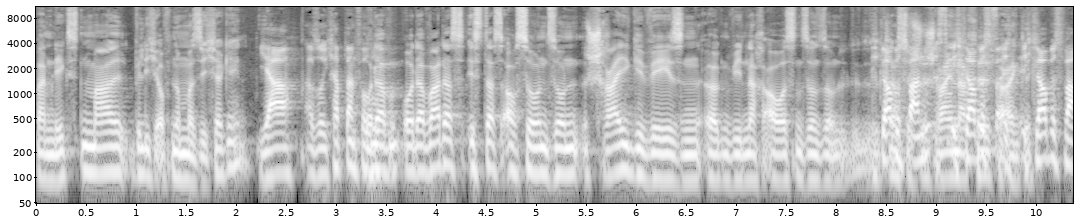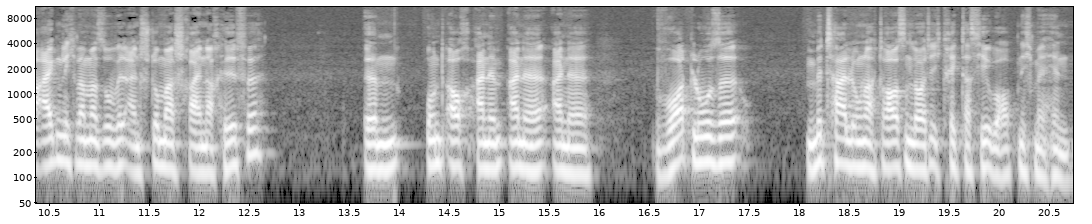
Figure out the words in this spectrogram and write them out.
beim nächsten Mal will ich auf Nummer sicher gehen? Ja, also ich habe dann versucht. Oder, oder war das, ist das auch so ein, so ein Schrei gewesen irgendwie nach außen, so, so ein ich glaube, es war, Schrei ich, nach glaub, Hilfe es war, ich, ich glaube, es war eigentlich, wenn man so will, ein stummer Schrei nach Hilfe ähm, und auch eine, eine, eine wortlose Mitteilung nach draußen, Leute, ich kriege das hier überhaupt nicht mehr hin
